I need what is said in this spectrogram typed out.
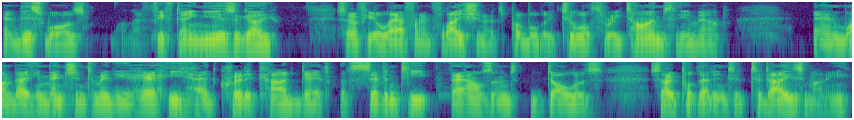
and this was 15 years ago. So if you allow for inflation, it's probably two or three times the amount. And one day he mentioned to me that he had credit card debt of $70,000. So put that into today's money,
